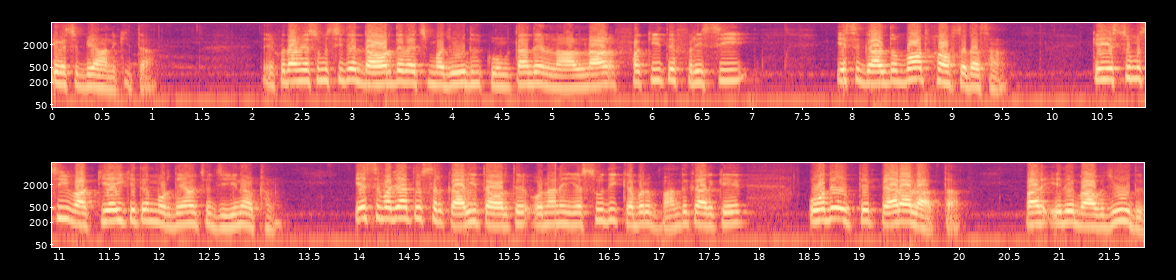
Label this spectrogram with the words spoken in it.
ਇਹ ਵਿੱਚ ਬਿਆਨ ਕੀਤਾ। ਤੇ ਖੁਦਾਵੰਦ ਯਿਸੂ ਮਸੀਹ ਦੇ ਦੌਰ ਦੇ ਵਿੱਚ ਮੌਜੂਦ ਹਕੂਮਤਾਂ ਦੇ ਨਾਲ-ਨਾਲ ਫਕੀ ਤੇ ਫਰੀਸੀ ਇਸ ਗੱਲ ਤੋਂ ਬਹੁਤ ਖੌਫਜ਼ਦਾ ਸਨ ਕਿ ਯਿਸੂ ਮਸੀਹ ਵਾਕਿਆ ਹੀ ਕਿਤੇ ਮੁਰਦਿਆਂ ਵਿੱਚੋਂ ਜੀ ਨਾ ਉੱਠਣ। ਇਸ ਵਜ੍ਹਾ ਤੋਂ ਸਰਕਾਰੀ ਤੌਰ ਤੇ ਉਹਨਾਂ ਨੇ ਯਿਸੂ ਦੀ ਕਬਰ ਬੰਦ ਕਰਕੇ ਉਹਦੇ ਉੱਤੇ ਪਹਿਰਾ ਲਾਤਾ ਪਰ ਇਹਦੇ ਬਾਵਜੂਦ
